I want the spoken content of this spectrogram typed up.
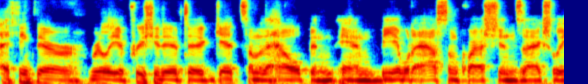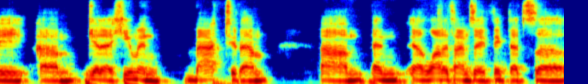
I think they're really appreciative to get some of the help and and be able to ask some questions and actually um, get a human back to them. Um, and a lot of times they think that's uh,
